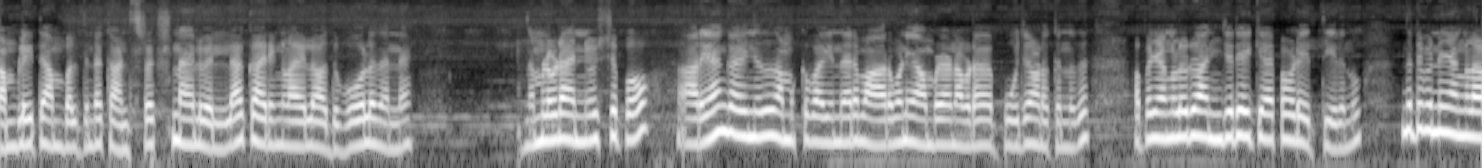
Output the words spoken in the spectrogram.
കംപ്ലീറ്റ് അമ്പലത്തിന്റെ കൺസ്ട്രക്ഷൻ ആയാലും എല്ലാ കാര്യങ്ങളായാലും അതുപോലെ തന്നെ നമ്മളിവിടെ അന്വേഷിച്ചപ്പോൾ അറിയാൻ കഴിഞ്ഞത് നമുക്ക് വൈകുന്നേരം ആറ് മണിയാകുമ്പോഴാണ് അവിടെ പൂജ നടക്കുന്നത്. അപ്പോൾ ഞങ്ങളൊരു അഞ്ചരയൊക്കെ ആയപ്പോൾ അവിടെ എത്തിയിരുന്നു. എന്നിട്ട് പിന്നെ ഞങ്ങൾ ആ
